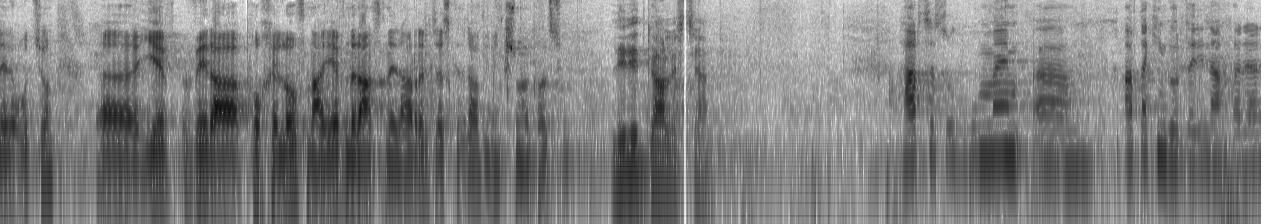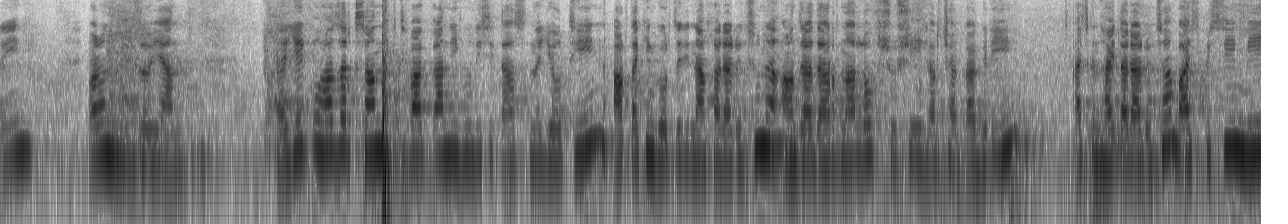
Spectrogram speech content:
ներողություն եւ վերափոխելով նաեւ նրանց ներառել ձեզ կհրավիրենք շնորհակալություն Լիլիթ Գալստյան Հարցս ուղղում եմ արտաքին գործերի նախարարին, պարոն Միրզոյան։ 2021 թվականի հունիսի 17-ին արտաքին գործերի նախարարությունը անդրադառնալով Շուշիի հրճակագրին, այսինքն հայտարարությամբ այսպիսի մի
